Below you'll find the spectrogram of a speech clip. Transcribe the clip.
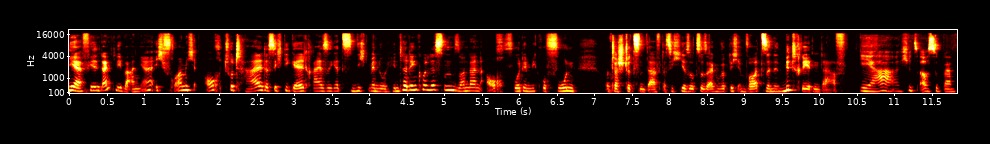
Ja, vielen Dank, liebe Anja. Ich freue mich auch total, dass ich die Geldreise jetzt nicht mehr nur hinter den Kulissen, sondern auch vor dem Mikrofon unterstützen darf, dass ich hier sozusagen wirklich im Wortsinne mitreden darf. Ja, ich finde es auch super.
